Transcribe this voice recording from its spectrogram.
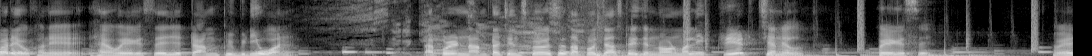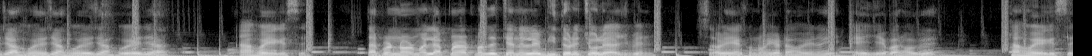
পারে, ওখানে হ্যাঁ হয়ে গেছে, এই যে টাম্প বিডি ওয়ান তারপরে নামটা চেঞ্জ করা হয়েছে, তারপর জাস্ট এই যে নর্মালি ক্রিয়েট চ্যানেল হয়ে গেছে। হয়ে যা হয়ে যা হয়ে যা হয়ে যা হ্যাঁ হয়ে গেছে। তারপর নর্মালি আপনারা, আপনাদের চ্যানেলের ভিতরে চলে আসবেন। সরি এখনও এটা হয় নাই। এই যে এবার হবে। হ্যাঁ হয়ে গেছে।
